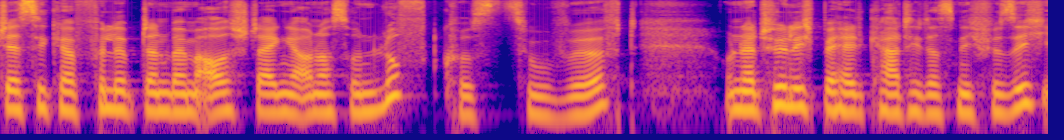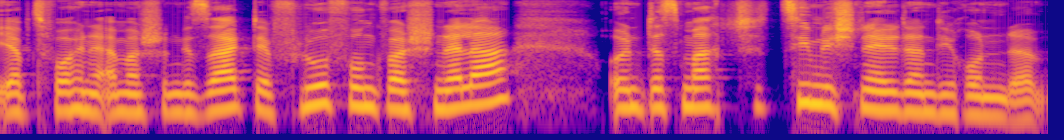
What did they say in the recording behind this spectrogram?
Jessica Philipp dann beim Aussteigen ja auch noch so einen Luftkuss zuwirft. Und natürlich behält Kati das nicht für sich. Ihr habt es vorhin ja einmal schon gesagt, der Flurfunk war schneller und das macht ziemlich schnell dann die Runde.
